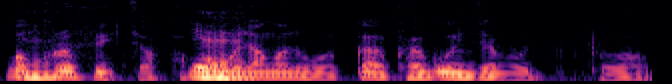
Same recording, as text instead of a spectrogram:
뭐 예. 그럴 수 있죠. 박범계 예. 장관도 그러니까 결국 이제 뭐, 뭐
